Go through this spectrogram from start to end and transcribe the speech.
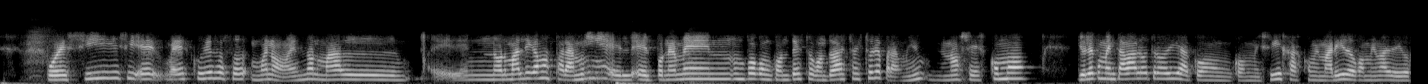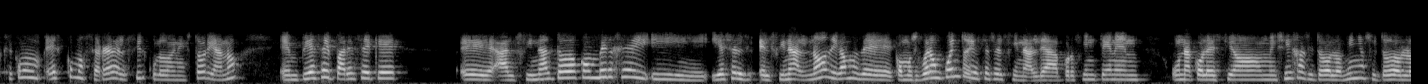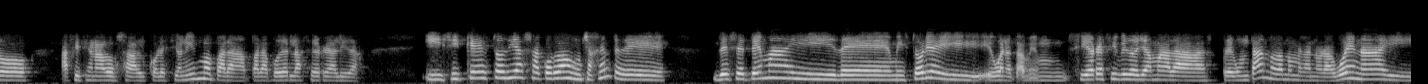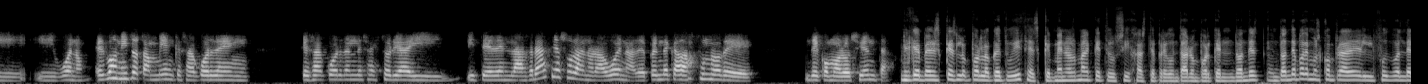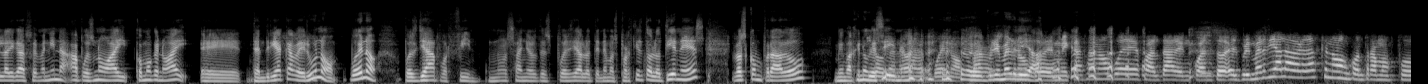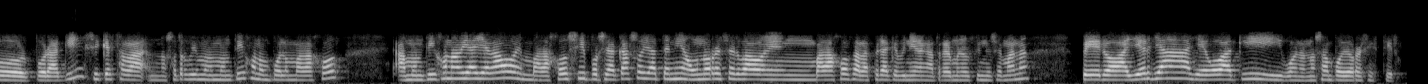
Pues sí, sí, eh, es, curioso. Bueno, es normal, eh, normal, digamos, para mí, el, ponerme un poco en contexto con toda esta historia, para mí, no sé, es como, yo le comentaba el otro día con, con mis hijas, con mi marido, con mi madre, digo, es que como, es como cerrar el círculo de una historia, ¿no? Empieza y parece que eh, al final todo converge y, y, es el, el, final, ¿no? Digamos, de como si fuera un cuento y este es el final. Ya por fin tienen una colección mis hijas y todos los niños y todos los aficionados al coleccionismo para, para poderla hacer realidad. Y sí que estos días se ha acordado mucha gente de, ese tema y de mi historia y, bueno, también sí he recibido llamadas preguntando, dándome la enhorabuena y, y, bueno, es bonito también que se acuerden que se acuerden de esa historia y, y te den las gracias o la enhorabuena, depende cada uno de, de cómo lo sienta. Es que, es que es por lo que tú dices, que menos mal que tus hijas te preguntaron, porque ¿dónde, ¿dónde podemos comprar el fútbol de la Liga Femenina? Ah, pues no hay. ¿Cómo que no hay? Eh, tendría que haber uno. Bueno, pues ya, por fin, unos años después ya lo tenemos. Por cierto, ¿lo tienes? ¿Lo has comprado? Me imagino que sí, ¿no? Bueno, el primer día. en mi casa no puede faltar. En cuanto el primer día, la verdad es que no lo encontramos por, por aquí. Sí que estaba, nosotros vimos en Montijo, en un pueblo en Badajoz, a Montijo no había llegado, en Badajoz sí, por si acaso ya tenía uno reservado en Badajoz a la espera que vinieran a traerme el fin de semana, pero ayer ya llegó aquí y bueno, no se han podido resistir.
